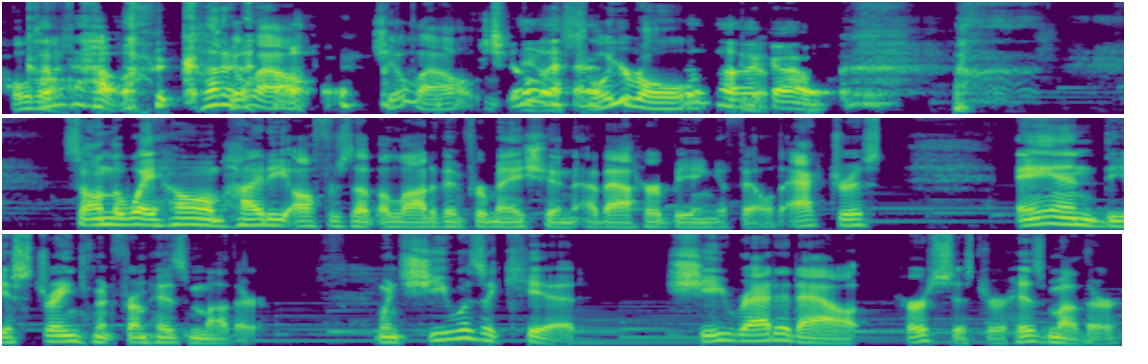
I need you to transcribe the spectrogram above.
hold Cut on, it out. Cut chill it out, out. chill out, Chill you know, out. slow your roll. Chill the heck out. So on the way home, Heidi offers up a lot of information about her being a failed actress and the estrangement from his mother. When she was a kid, she ratted out her sister, his mother,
